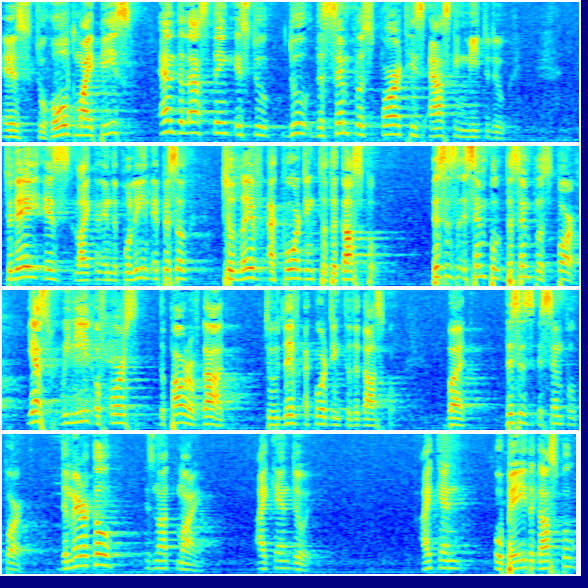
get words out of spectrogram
is to hold my peace. And the last thing is to do the simplest part He's asking me to do. Today is like in the Pauline epistle, to live according to the gospel. This is simple, the simplest part. Yes, we need, of course, the power of God to live according to the gospel. But this is a simple part. The miracle is not mine. I can't do it. I can obey the gospel,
